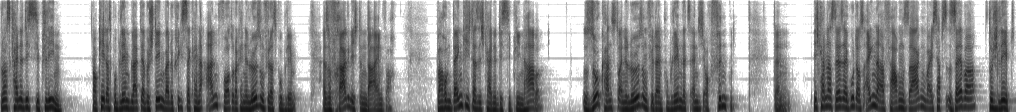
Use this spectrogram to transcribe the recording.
du hast keine Disziplin. Okay, das Problem bleibt ja bestehen, weil du kriegst ja keine Antwort oder keine Lösung für das Problem. Also frage dich denn da einfach, warum denke ich, dass ich keine Disziplin habe? So kannst du eine Lösung für dein Problem letztendlich auch finden. Denn ich kann das sehr, sehr gut aus eigener Erfahrung sagen, weil ich habe es selber durchlebt.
